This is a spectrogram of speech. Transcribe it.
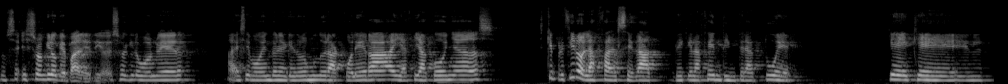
no sé, solo quiero que pare, tío. Solo quiero volver a ese momento en el que todo el mundo era colega y hacía coñas. Es que prefiero la falsedad de que la gente interactúe que, que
